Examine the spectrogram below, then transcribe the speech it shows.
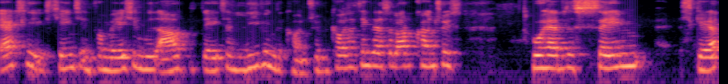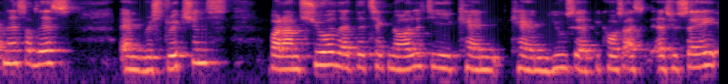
actually exchange information without the data leaving the country because I think there's a lot of countries who have the same scaredness of this and restrictions but I'm sure that the technology can can use that because as, as you say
